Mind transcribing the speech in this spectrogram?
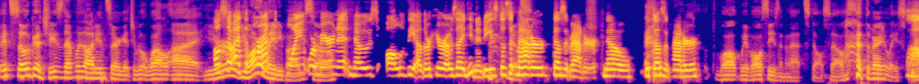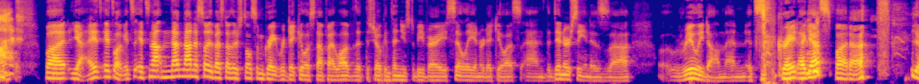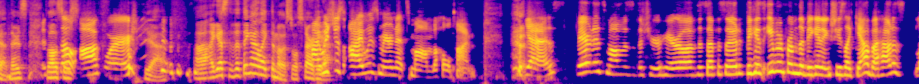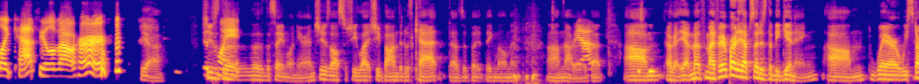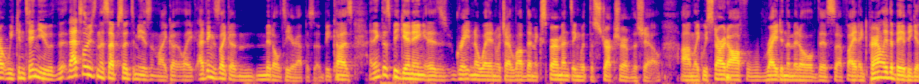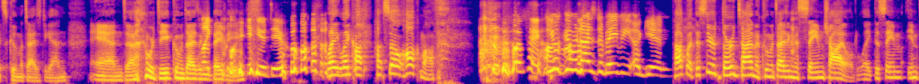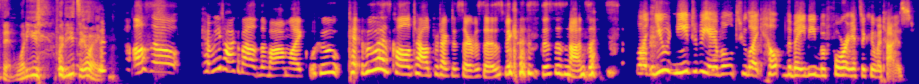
it's so good. She's definitely the audience surrogate. She, well, uh, you're, also, at you the are Ladybug, point where so- Marinette knows all of the other heroes' identities, does it Yes. matter? Does it matter? No, it doesn't matter. Well, we have all season of that still, so at the very least. God. But yeah, it's it's look, it's it's not not, not necessarily the best of. There's still some great ridiculous stuff. I love that the show continues to be very silly and ridiculous, and the dinner scene is uh, really dumb, and it's great, I guess. but uh, yeah, there's It's also so awkward. yeah. Uh, I guess the thing I like the most. We'll start. I here. was just, I was Marinette's mom the whole time. yes. Marinette's mom was the true hero of this episode because even from the beginning, she's like, "Yeah, but how does like Cat feel about her?" Yeah. Good She's the, the the sane one here, and she's also she like she bonded with Cat. That was a big, big moment. Um, not really, Yeah. but um, okay, yeah. My, my favorite part of the episode is the beginning, um, where we start. We continue. That's the reason this episode to me isn't like a like. I think it's like a middle tier episode because I think this beginning is great in a way in which I love them experimenting with the structure of the show. Um, like we start off right in the middle of this uh, fight. Apparently, the baby gets kumatized again, and uh, we're de-kumatizing like, the baby like you do. like like Uh, Haw- so Hawkmoth. okay, Hawk You Mom. akumatized a baby again. Talk about this is your third time akumatizing the same child, like the same infant. What are you what are you doing? Also, can we talk about the mom? Like, who who has called Child Protective Services because this is nonsense. Like, you need to be able to, like, help the baby before it gets akumatized.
